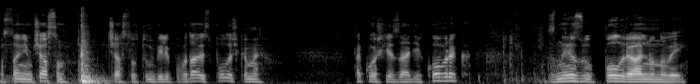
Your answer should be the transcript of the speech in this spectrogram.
Останнім часом часто автомобілі попадають з полочками. Також є ззаді коврик, знизу пол реально новий.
